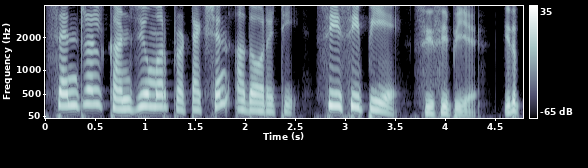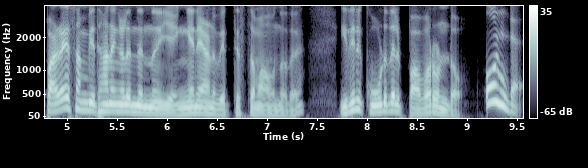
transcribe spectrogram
Central Consumer Protection Authority C C P A. C C P A. ഇത് പഴയ സംവിധാനങ്ങളിൽ നിന്ന് എങ്ങനെയാണ് വ്യത്യസ്തമാവുന്നത്? ഇതിന് കൂടുതൽ പവറുണ്ടോ? ഉണ്ട്.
